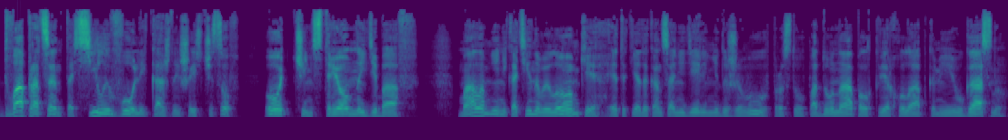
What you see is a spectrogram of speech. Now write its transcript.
2% силы воли каждые 6 часов. Очень стрёмный дебаф. Мало мне никотиновой ломки, этак я до конца недели не доживу, просто упаду на пол кверху лапками и угасну.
